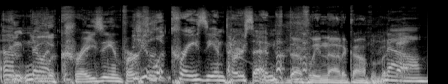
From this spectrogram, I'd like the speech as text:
Um, you no, look crazy in person? You look crazy in person. Definitely not a compliment. No.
